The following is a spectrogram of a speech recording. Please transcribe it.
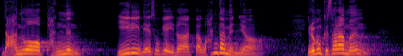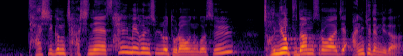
나누어 받는 일이 내 속에 일어났다고 한다면요. 여러분, 그 사람은 다시금 자신의 삶의 현실로 돌아오는 것을 전혀 부담스러워하지 않게 됩니다.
